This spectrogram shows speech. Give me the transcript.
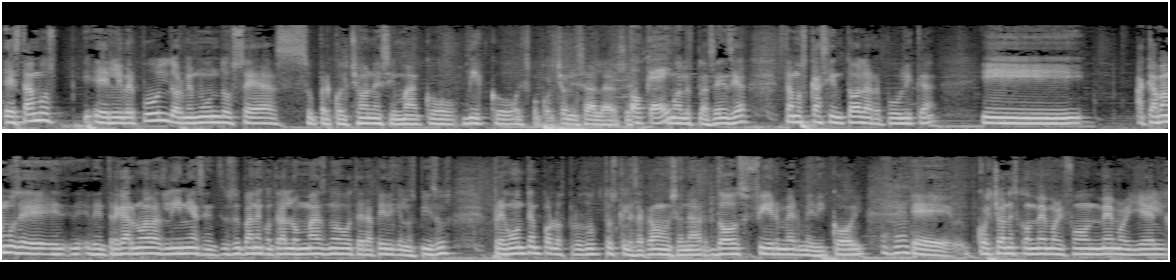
Estamos en Liverpool, Dormimundo, Sears, Super Colchones, Simaco, Dico, Expo Colchones Salas, Ok. Muebles Plasencia. Estamos casi en toda la República y Acabamos de, entregar nuevas líneas, entonces van a encontrar lo más nuevo Therapeutic en los pisos. Pregunten por los productos que les acabo de mencionar: DOS, Firmer, Medicoil, eh, colchones con Memory Foam, Memory Gel,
